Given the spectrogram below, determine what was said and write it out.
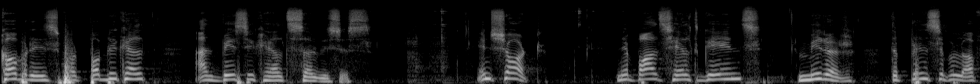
coverage for public health and basic health services. In short, Nepal's health gains mirror the principle of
